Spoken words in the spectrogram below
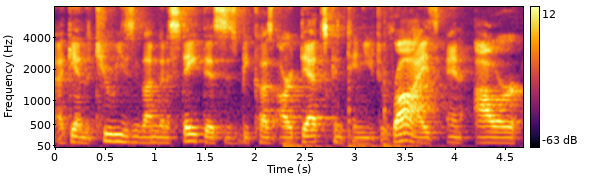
Again, the two reasons I'm going to state this is because our debts continue to rise and our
